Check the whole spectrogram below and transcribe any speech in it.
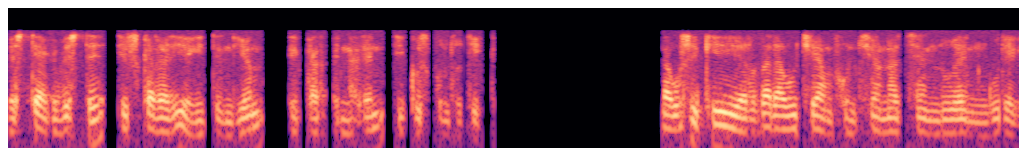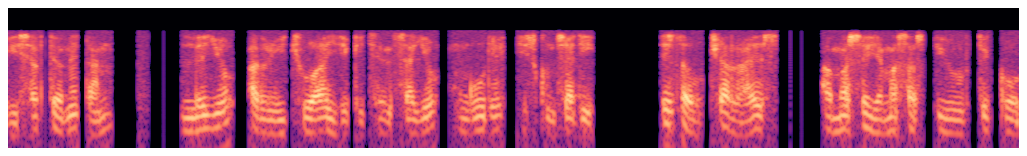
besteak beste Euskarari egiten dion ekarpenaren ikuspuntutik. Nagusiki erdara utxean funtzionatzen duen gure gizarte honetan, leio argitsua Ez da utxala ez, amasei amazazpi urteko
